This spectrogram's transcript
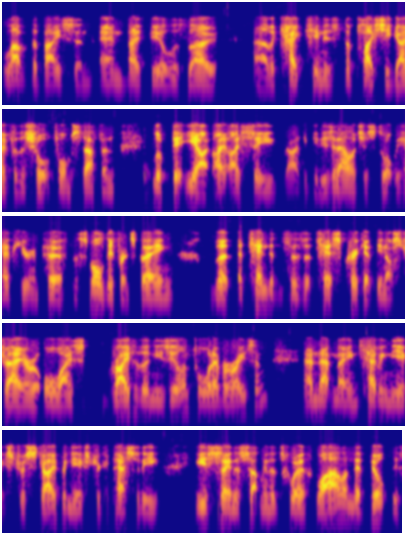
love the Basin, and they feel as though uh, the cake tin is the place you go for the short form stuff. And look, yeah, I, I see. I think it is analogous to what we have here in Perth. The small difference being that attendances at Test cricket in Australia are always greater than New Zealand for whatever reason, and that means having the extra scope and the extra capacity is seen as something that's worthwhile. And they've built this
